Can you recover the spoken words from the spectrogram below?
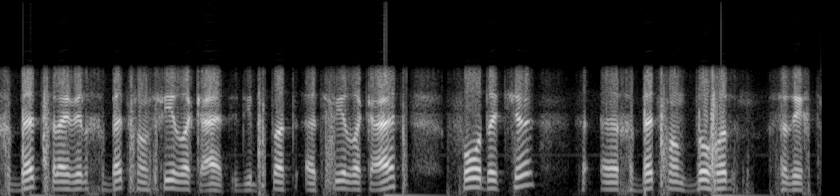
gebed, vrijwillig gebed van vier rak'at. Die bestaat uit vier rak'at voordat je uh, gebed van dohr verricht.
